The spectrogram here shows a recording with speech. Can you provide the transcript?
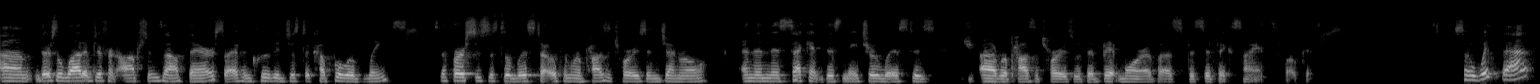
Um, there's a lot of different options out there. So I've included just a couple of links. The first is just a list to open repositories in general. And then the second, this nature list is uh, repositories with a bit more of a specific science focus. So with that,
